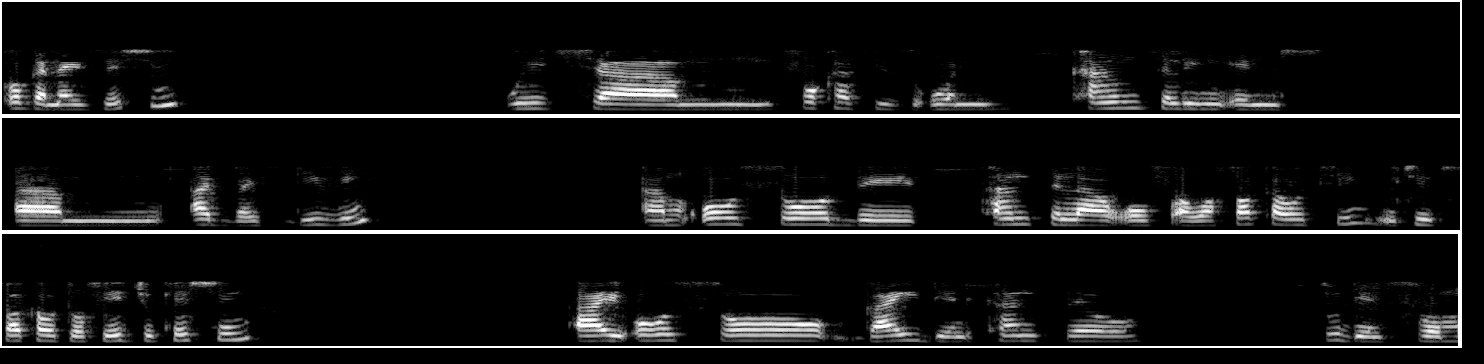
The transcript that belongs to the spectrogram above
organization which um, focuses on counseling and um, advice giving. I'm also the counselor of our faculty, which is Faculty of Education. I also guide and counsel students from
